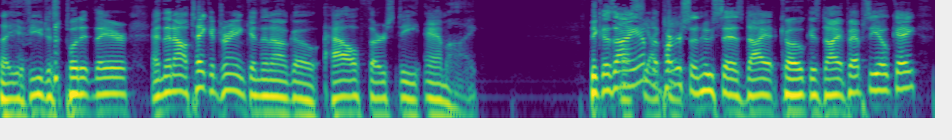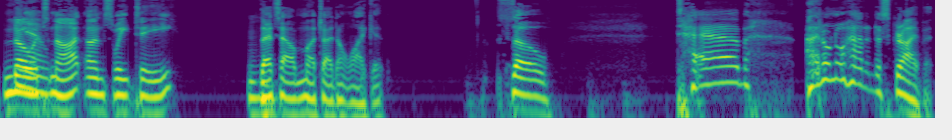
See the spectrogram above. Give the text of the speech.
Like if you just put it there, and then I'll take a drink, and then I'll go, "How thirsty am I?" Because I Oh, am see, the I can't. person who says Diet Coke is Diet Pepsi okay? No, No. it's not. Unsweet tea. Mm-hmm. That's how much I don't like it. So, Tab, I don't know how to describe it.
